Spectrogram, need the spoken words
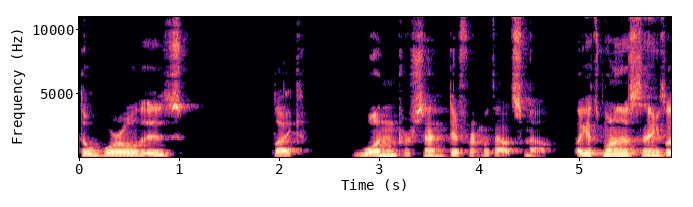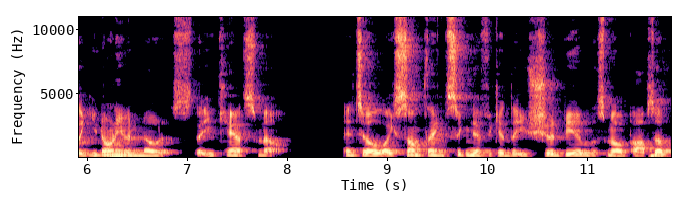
the world is like 1% different without smell, like it's one of those things like you don't even notice that you can't smell until like something significant that you should be able to smell pops up.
